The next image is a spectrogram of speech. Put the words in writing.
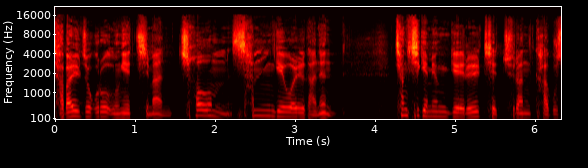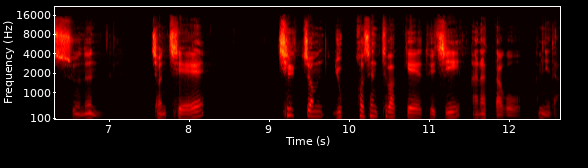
자발적으로 응했지만 처음 3개월간은 창씨개명계를 제출한 가구 수는 전체의 7.6%밖에 되지 않았다고 합니다.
